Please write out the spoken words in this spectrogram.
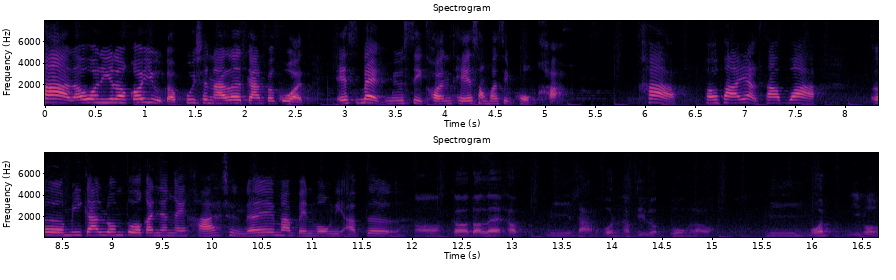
ค่ะ แล้ววันนี้เราก็อยู่กับผู้ชนะเลิศการประกวด s b a c Music Contest 2016 ค่ะ ค่ะฟ้าฟ้าอยากทราบว่า เออมีการรวมตัวกันยังไงคะ ถึงได้มาเป็นวงนี้ after อ๋อ ก็ตอนแรกครับ มี 3 คนครับที่วงเรา มีมดมีผม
